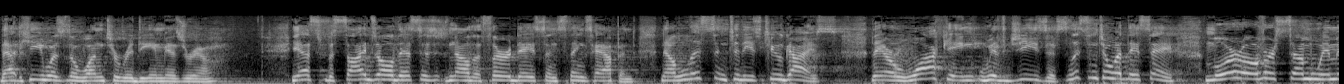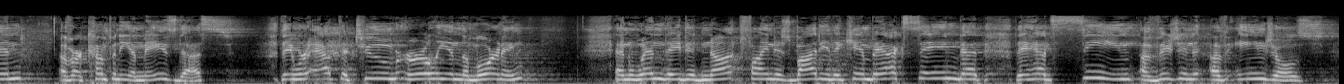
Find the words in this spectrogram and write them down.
that he was the one to redeem Israel. Yes, besides all this, this is now the third day since things happened. Now, listen to these two guys. They are walking with Jesus. Listen to what they say. Moreover, some women of our company amazed us. They were at the tomb early in the morning. And when they did not find his body, they came back saying that they had seen a vision of angels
